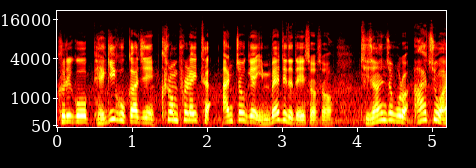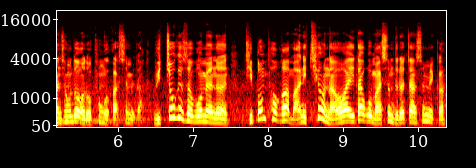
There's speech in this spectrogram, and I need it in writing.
그리고 배기구까지 크롬 플레이트 안쪽에 인베디드 돼 있어서 디자인적으로 아주 완성도가 높은 것 같습니다. 위쪽에서 보면은 뒷범퍼가 많이 튀어나와 있다고 말씀드렸지 않습니까?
